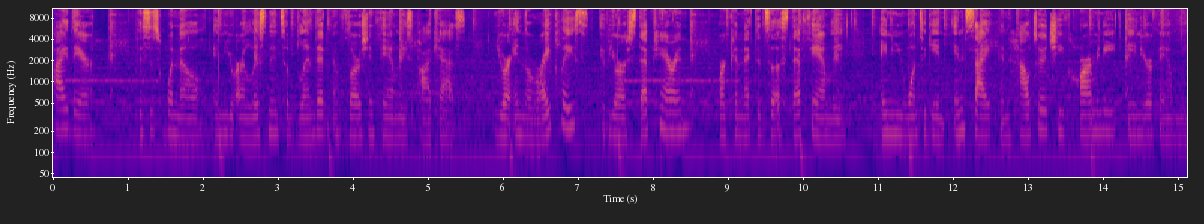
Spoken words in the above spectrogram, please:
Hi there. This is Winnell, and you are listening to Blended and Flourishing Families podcast. You are in the right place if you're a step parent or connected to a step family and you want to gain insight in how to achieve harmony in your family,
